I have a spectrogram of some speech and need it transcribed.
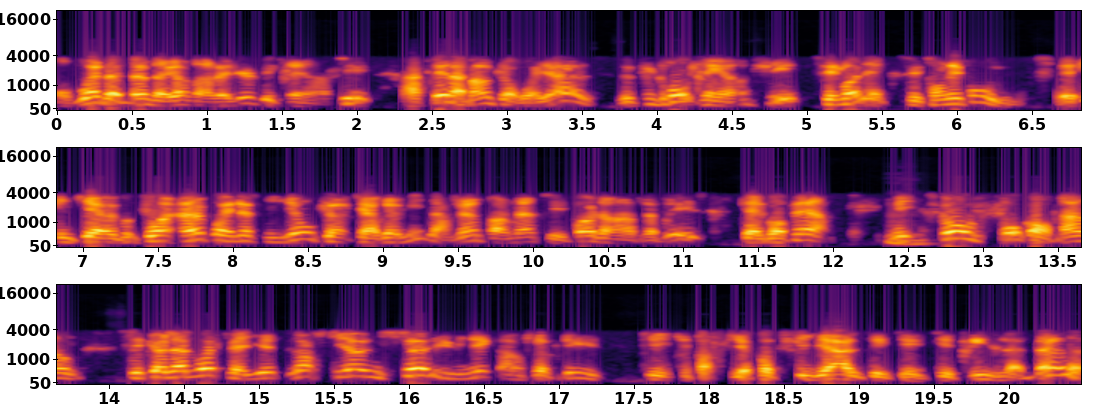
on voit là-dedans, d'ailleurs, dans la liste des créanciers, après la Banque Royale, le plus gros créancier, c'est Monique, c'est son épouse, et qui a 1,9 million qui a, remis de l'argent probablement de ses poches dans l'entreprise qu'elle va perdre. Mais mhm. ce qu'il faut comprendre, c'est que la loi de faillite, lorsqu'il y a une seule et unique entreprise, qui, qui parce qu'il n'y a pas de filiale qui, qui est prise là-dedans,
